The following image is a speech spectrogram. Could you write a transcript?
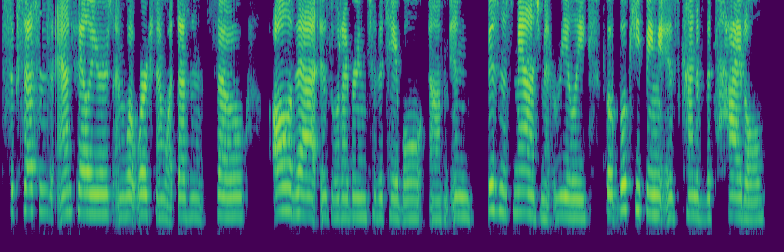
successes and failures, and what works and what doesn't. So, all of that is what I bring to the table um, in business management, really. But bookkeeping is kind of the title,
